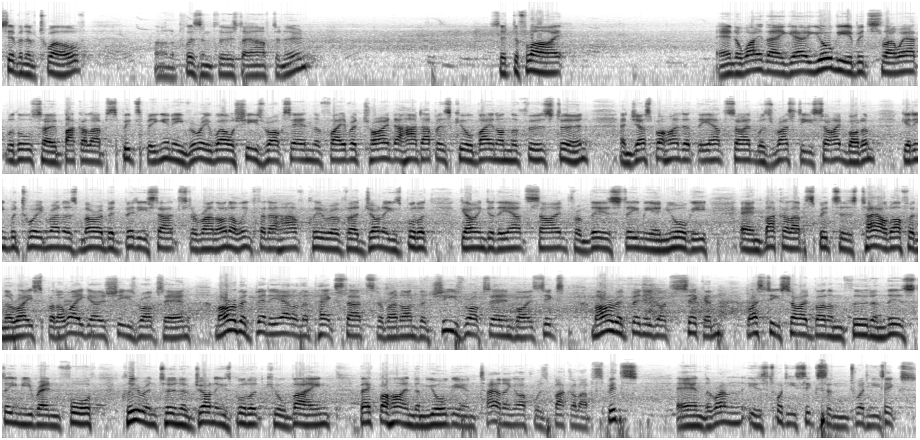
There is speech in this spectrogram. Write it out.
7 of 12 on a pleasant Thursday afternoon. Set to fly. And away they go. Yorgi a bit slow out with also Buckle Up Spitz beginning very well. She's Roxanne the favourite, trying to hunt up as Kilbane on the first turn. And just behind at the outside was Rusty Sidebottom. Getting between runners, Morabit Betty starts to run on. A length and a half clear of uh, Johnny's Bullet going to the outside. From there, Steamy and Yorgi. And Buckle Up Spitz has tailed off in the race, but away goes She's Roxanne. Morabit Betty out of the pack starts to run on, but She's Roxanne by six. Morabit Betty got second. Rusty Sidebottom third, and there's Steamy ran fourth. Clear in turn of Johnny's Bullet, Kilbane. Back behind them, Yorgi, and tailing off was Buckle Up Spitz. And the run is 26 and 26.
